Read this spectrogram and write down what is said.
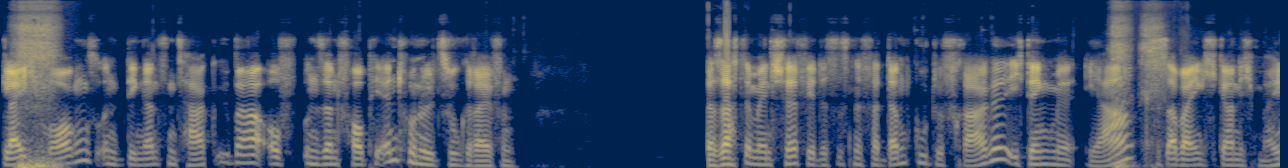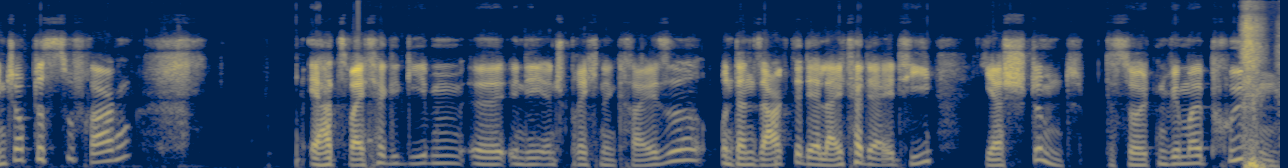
gleich morgens und den ganzen Tag über auf unseren VPN-Tunnel zugreifen? Da sagte mein Chef, ja, das ist eine verdammt gute Frage. Ich denke mir, ja, das ist aber eigentlich gar nicht mein Job, das zu fragen. Er hat es weitergegeben äh, in die entsprechenden Kreise und dann sagte der Leiter der IT, ja, stimmt, das sollten wir mal prüfen.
